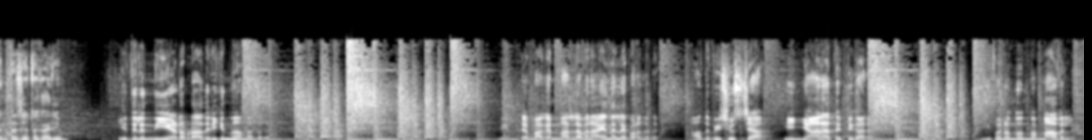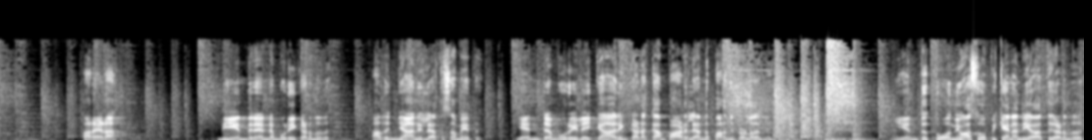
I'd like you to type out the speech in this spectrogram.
എന്താ ചേട്ടാ കാര്യം? ഇതിൽ നീ ഇടപെടാതിരിക്കുന്നതാ നല്ലത്. നിന്റെ മകൻ നല്ലവനായെന്നല്ലേ പറഞ്ഞത്. അത് വിശ്വസിച്ച ഈ ഞാനാ തെറ്റുകാരൻ. ഇവനൊന്നും നന്നാവില്ല. പറയടാ നീ എന്തിനാ എന്റെ മുറി കടന്നത്? അത് ഞാനില്ലാത്ത സമയത്ത് എന്റെ മുറിയിലേക്ക് ആരും കടക്കാൻ പാടില്ല എന്ന് പറഞ്ഞിട്ടുള്ളതല്ലേ? എന്ത് തോന്നിവാസം ഒപ്പിക്കാനാ നീ അകത്ത് കടന്നത്?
